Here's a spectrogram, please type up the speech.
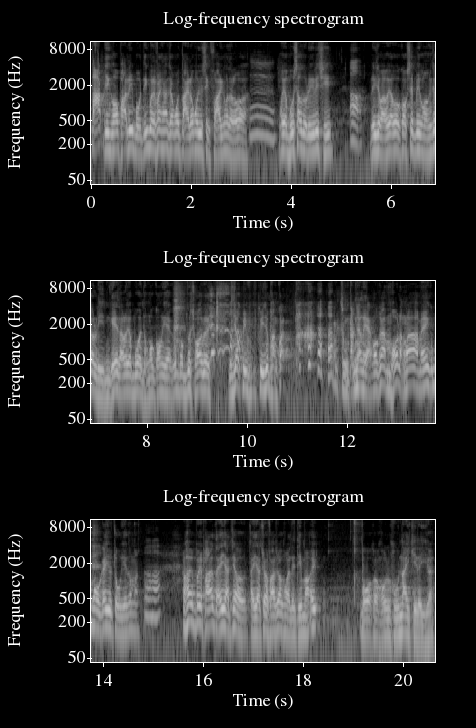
答應我拍呢部，點解你分間走？我大佬我要食飯㗎嘛，大佬啊！我又冇收到你啲錢，啊，你就話佢有個角色俾我，然之後年紀大佬有冇人同我講嘢？咁我唔通坐喺度，然之後變變咗棚骨，仲等緊你啊！我梗係唔可能啦，係咪？咁我梗係要做嘢噶嘛。我喺俾你拍咗第一日之後，第二日再化妝，我話你點啊？誒，冇啊！佢話我好 Nike 啦而家。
